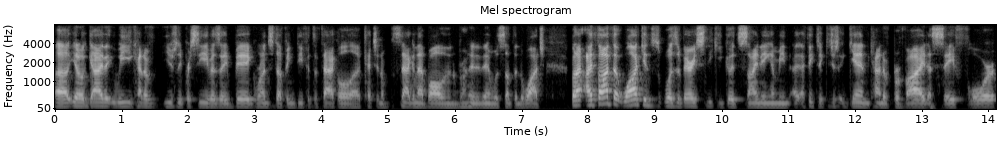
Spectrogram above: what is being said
Uh, you know, a guy that we kind of usually perceive as a big run stuffing defensive tackle, uh, catching a snagging that ball and then running it in was something to watch. But I, I, thought that Watkins was a very sneaky good signing. I mean, I, I think to just again kind of provide a safe floor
